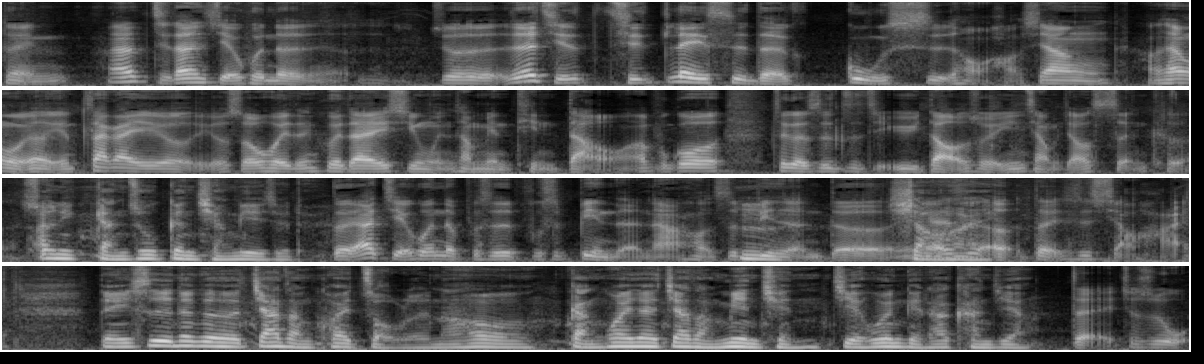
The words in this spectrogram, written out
对，他子弹结婚的，就是这其实其实类似的。故事哦，好像好像我也大概也有有时候会会在新闻上面听到啊。不过这个是自己遇到，所以印象比较深刻，所以你感触更强烈，就对。对，要结婚的不是不是病人啊，是病人的小孩，对，是小孩。等于是那个家长快走了，然后赶快在家长面前结婚给他看，这样。对，就是我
